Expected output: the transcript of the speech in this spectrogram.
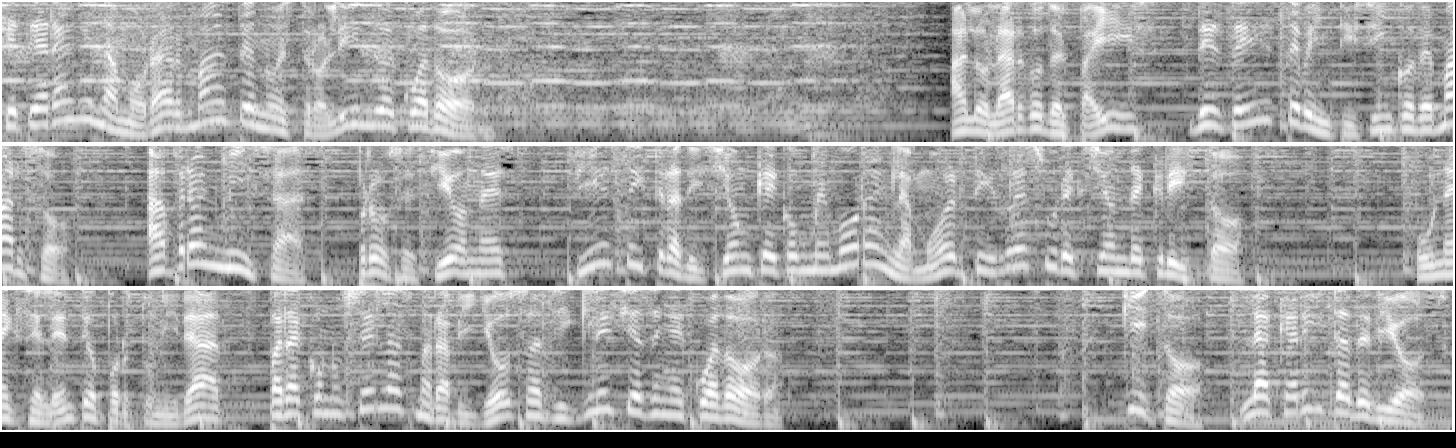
que te harán enamorar más de nuestro lindo Ecuador. A lo largo del país, desde este 25 de marzo, habrán misas, procesiones, fiesta y tradición que conmemoran la muerte y resurrección de Cristo. Una excelente oportunidad para conocer las maravillosas iglesias en Ecuador. Quito, la Carita de Dios,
